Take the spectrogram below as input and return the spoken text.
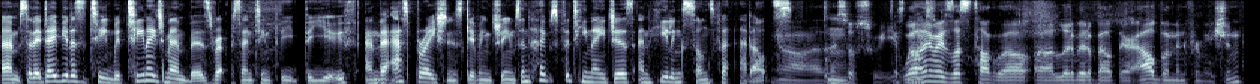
Um, so they debuted as a team with teenage members representing the, the youth, and their aspiration is giving dreams and hopes for teenagers and healing songs for adults. Aw, that's so sweet. That's well, nice. anyways, let's talk about uh, a little bit about their album information.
